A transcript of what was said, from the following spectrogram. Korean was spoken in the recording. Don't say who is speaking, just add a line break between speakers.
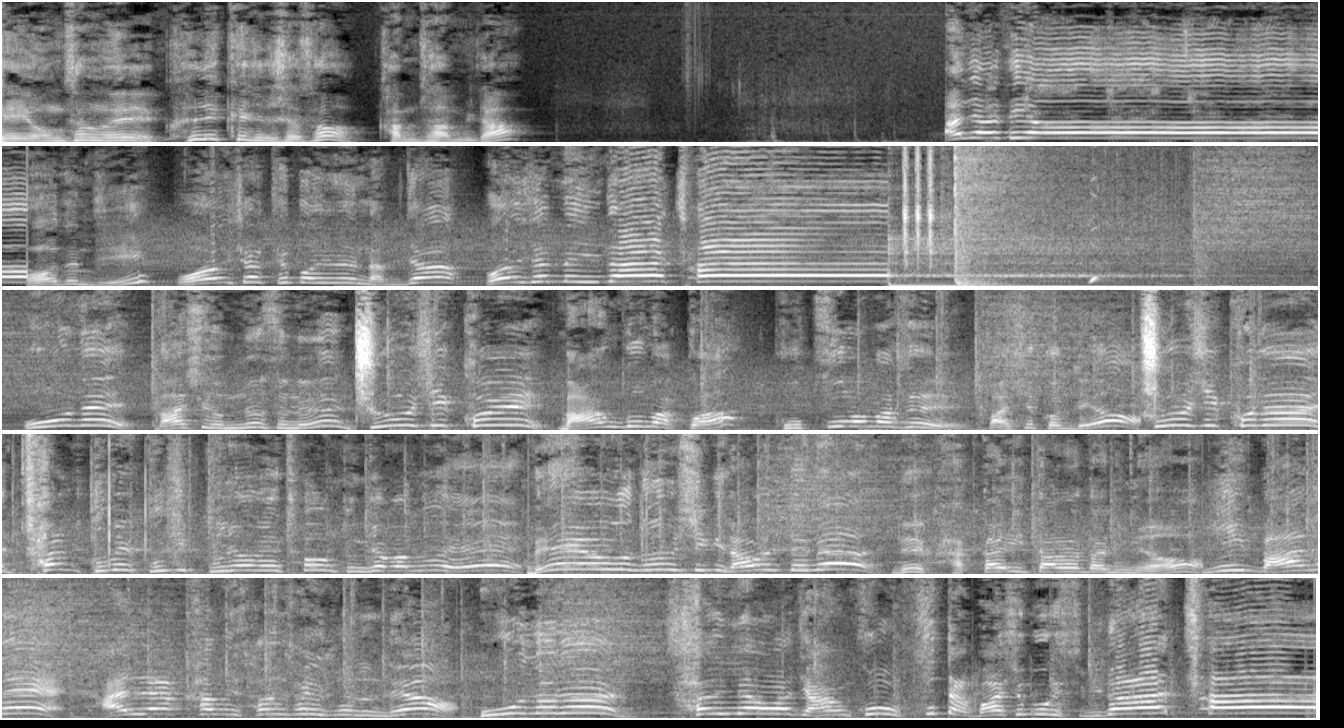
제 영상을 클릭해 주셔서 감사합니다. 안녕하세요! 뭐든지 원샷 해버리는 남자 원샷맨이다! 차! 오늘 마실 음료수는 주시쿨 망고 맛과 복숭아 맛을 마실 건데요. 주시쿨은 1999년에 처음 등장한 후에 매운 음식이 나올 때면 늘 가까이 따라다니며 입 안에 안락함이 선사해 주는데요. 오늘은 않고 후딱 마셔보겠습니다. 차!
